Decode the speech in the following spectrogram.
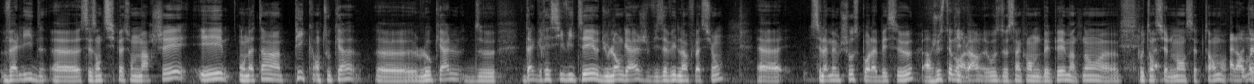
valide euh, ces anticipations de marché et on atteint un pic, en tout cas euh, local, d'agressivité du langage vis-à-vis de l'inflation. Euh, c'est la même chose pour la BCE, alors justement, qui parle de hausse de 50 BP maintenant, euh, potentiellement en septembre. Alors moi,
